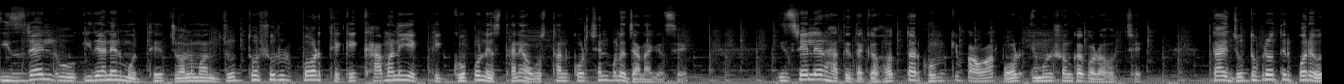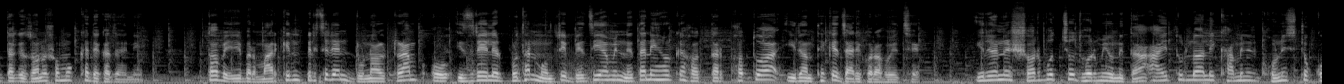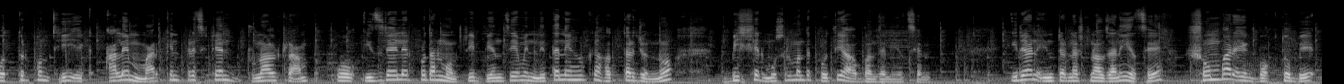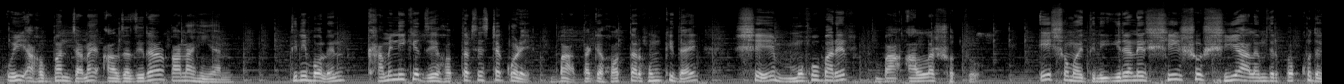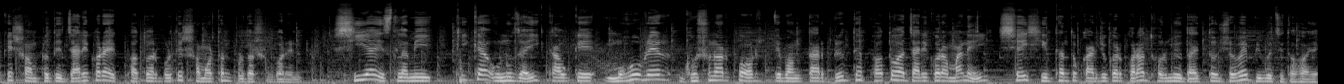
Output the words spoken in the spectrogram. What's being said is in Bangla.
ইসরায়েল ও ইরানের মধ্যে চলমান যুদ্ধ শুরুর পর থেকে খামানি একটি গোপন স্থানে অবস্থান করছেন বলে জানা গেছে। ইসরায়েলের হাতে তাকে হত্যার হুমকি পাওয়ার পর এমন শঙ্কা করা হচ্ছে। তাই যুদ্ধবিরতির পরেও তাকে জনসমক্ষে দেখা যায়নি। তবে এবার মার্কিন প্রেসিডেন্ট ডোনাল্ড ট্রাম্প ও ইসরায়েলের প্রধানমন্ত্রী বেজিয়ামিন নেতানিয়াহুকে হত্যার ফতোয়া ইরান থেকে জারি করা হয়েছে। ইরানের সর্বোচ্চ ধর্মীয় নেতা আয়তুল্লাহ আলী খামিনের ঘনিষ্ঠ কত্তরপন্থী এক আলেম মার্কিন প্রেসিডেন্ট ডোনাল্ড ট্রাম্প ও ইসরায়েলের প্রধানমন্ত্রী বেঞ্জামিন নেতানিয়াহুকে হত্যার জন্য বিশ্বের মুসলমানদের প্রতি আহ্বান জানিয়েছেন। ইরান ইন্টারন্যাশনাল জানিয়েছে, সোমবার এক বক্তব্যে ওই আহ্বান জানায় আল জাজিরার পানাহিয়ান। তিনি বলেন, খামেনিকে যে হত্যার চেষ্টা করে বা তাকে হত্যার হুমকি দেয়, সে মোহবারের বা আল্লাহর শত্রু। এই সময় তিনি ইরানের শীর্ষ শিয়া আলেমদের পক্ষ থেকে সম্প্রতি জারি করা এক ফতোয়ার প্রতি সমর্থন প্রদর্শন করেন। শিয়া ইসলামী ফিকা অনুযায়ী কাউকে মোহরের ঘোষণার পর এবং তার বিরুদ্ধে ফতোয়া জারি করা মানেই সেই সিদ্ধান্ত কার্যকর করা ধর্মীয় দায়িত্ব হিসেবে বিবেচিত হয়।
